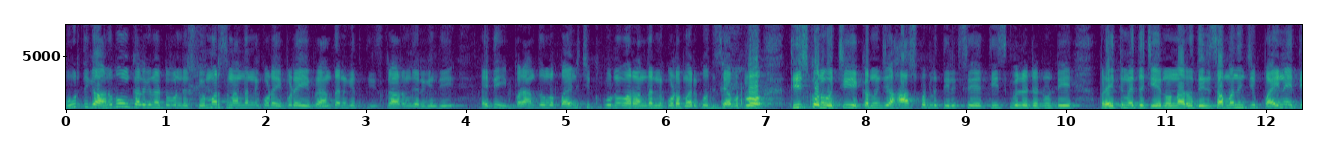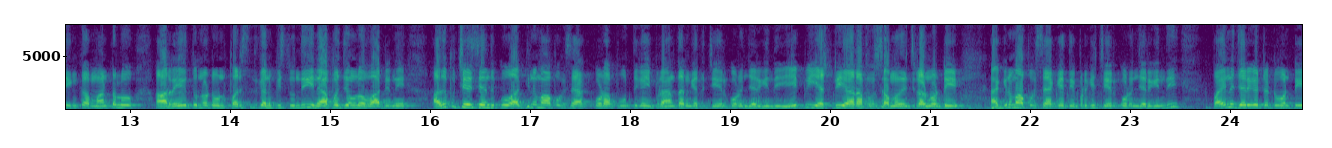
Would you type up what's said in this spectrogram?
పూర్తిగా అనుభవం కలిగినటువంటి స్విమ్మర్స్ అందరినీ కూడా ఇప్పుడే ఈ ప్రాంతానికి అయితే తీసుకురావడం జరిగింది. అయితే ఈ ప్రాంతంలో పైన చిక్కుకున్న వారందరినీ కూడా మరికొద్ది సేపట్లో తీసుకొని వచ్చి ఇక్కడ నుంచి హాస్పిటల్ తిరిగి తీసుకువెళ్ళేటటువంటి ప్రయత్నం అయితే చేయనున్నారు. దీనికి సంబంధించి పైన అయితే ఇంకా మంటలు ఆ రేగుతున్నటువంటి పరిస్థితి కనిపిస్తుంది. ఈ నేపథ్యంలో వాటిని అదుపు చేసేందుకు అగ్నిమాపక శాఖ కూడా పూర్తిగా ఈ ప్రాంతానికి అయితే చేరుకోవడం జరిగింది. ఏపీ ఎస్డీఆర్ఎఫ్కి సంబంధించినటువంటి అగ్నిమాపక శాఖ అయితే ఇప్పటికే చేరుకోవడం జరిగింది. పైన జరిగేటటువంటి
